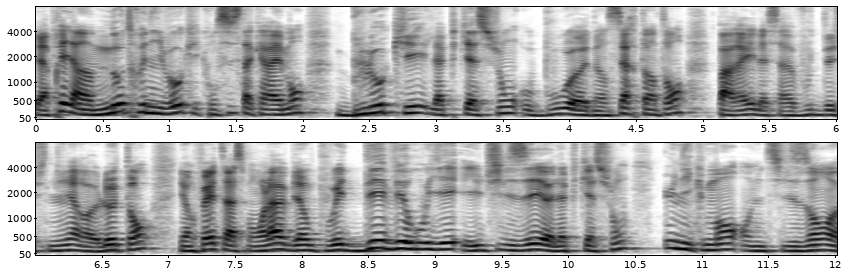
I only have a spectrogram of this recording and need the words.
Et après, il y a un autre niveau qui consiste à carrément bloquer l'application au bout euh, d'un certain temps. Pareil, là, c'est à vous de définir euh, le temps. Et en fait, à ce moment-là, eh bien, vous pouvez déverrouiller et utiliser euh, l'application uniquement en utilisant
